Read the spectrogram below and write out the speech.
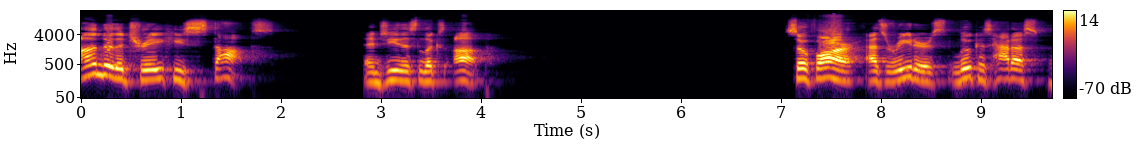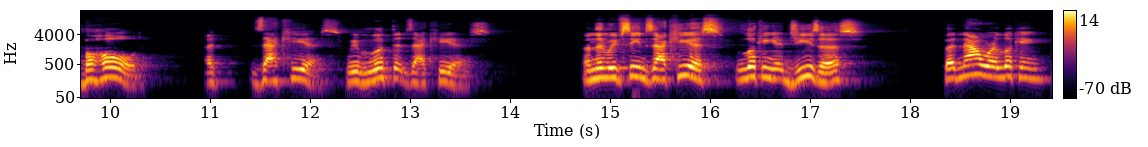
under the tree, he stops. And Jesus looks up so far, as readers, Luke has had us behold uh, Zacchaeus. We've looked at Zacchaeus. And then we've seen Zacchaeus looking at Jesus, but now we're looking,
